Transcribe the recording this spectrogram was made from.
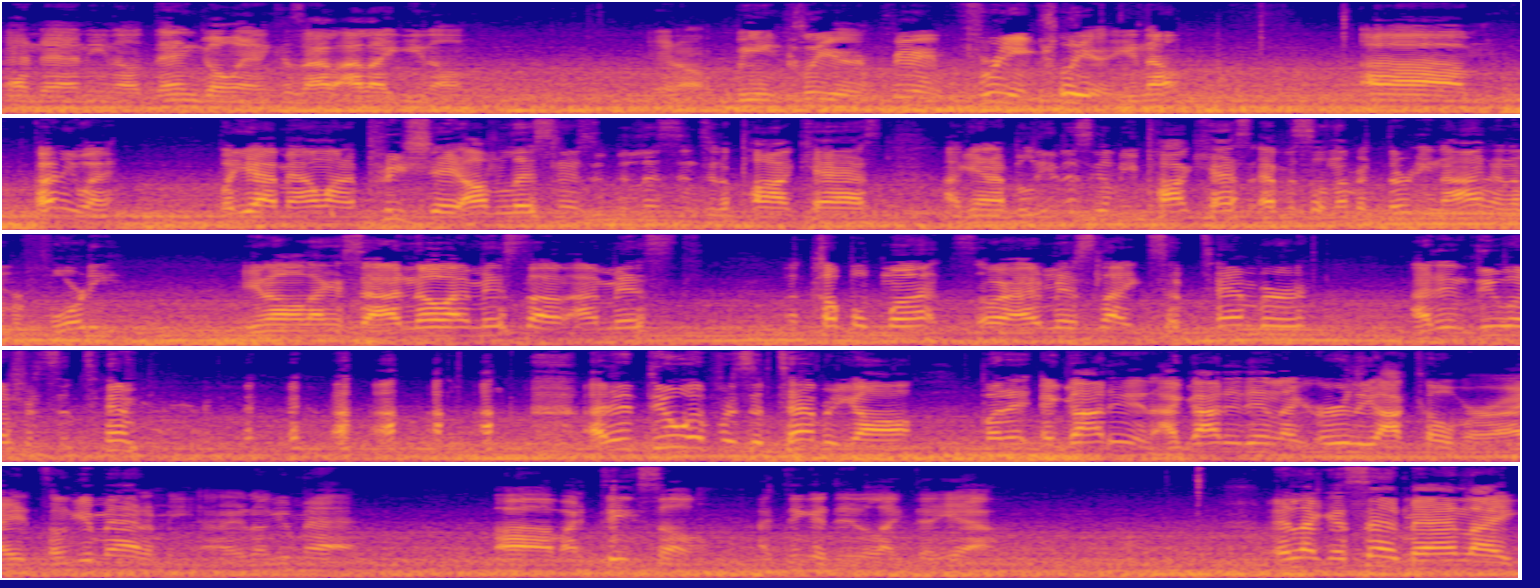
and then you know then go in because I, I like you know, you know being clear, free, free and clear. You know. Um, but anyway, but yeah, man, I want to appreciate all the listeners who've been listening to the podcast. Again, I believe this is gonna be podcast episode number 39 and number 40. You know, like I said, I know I missed uh, I missed a couple months, or I missed like September. I didn't do one for September. I didn't do one for September, y'all, but it, it, got in. I got it in like early October. Right, so don't get mad at me. All right, don't get mad. Um, I think so. I think I did it like that. Yeah. And like I said, man, like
